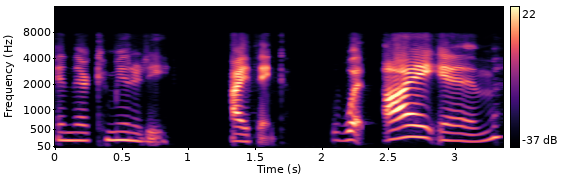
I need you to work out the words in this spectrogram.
in their community, I think. What I am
